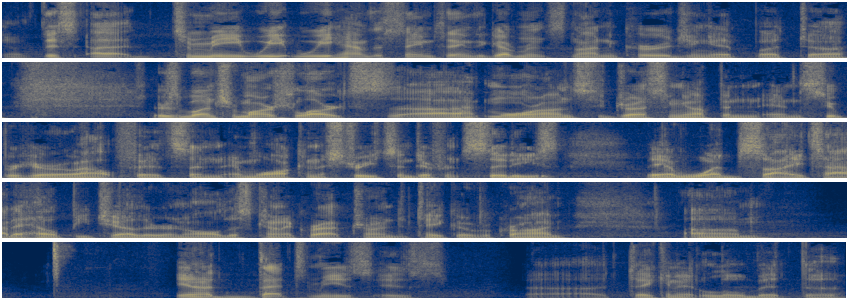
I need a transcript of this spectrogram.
you know, this uh, to me, we we have the same thing. The government's not encouraging it, but uh, there's a bunch of martial arts uh, morons who dressing up in, in superhero outfits and, and walking the streets in different cities. They have websites how to help each other and all this kind of crap, trying to take over crime. Um, you know, that to me is is uh, taking it a little bit the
